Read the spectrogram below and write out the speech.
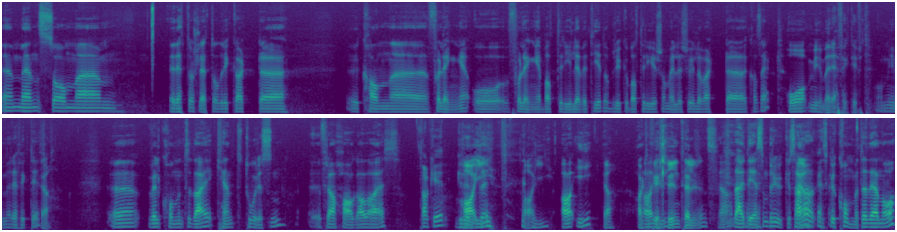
men som rett og slett, Odd Rikard, kan eh, forlenge og forlenge batterilevetid og bruke batterier som ellers ville vært eh, kassert, og mye mer effektivt. og mye mer effektivt. Ja. Uh, velkommen til deg, Kent Thoresen fra Hagal AS. Takker. AI. AI. AI. Ja. Artificial Intelligence. Ja, Det er jo det som brukes her. da. Vi skulle komme til det nå.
